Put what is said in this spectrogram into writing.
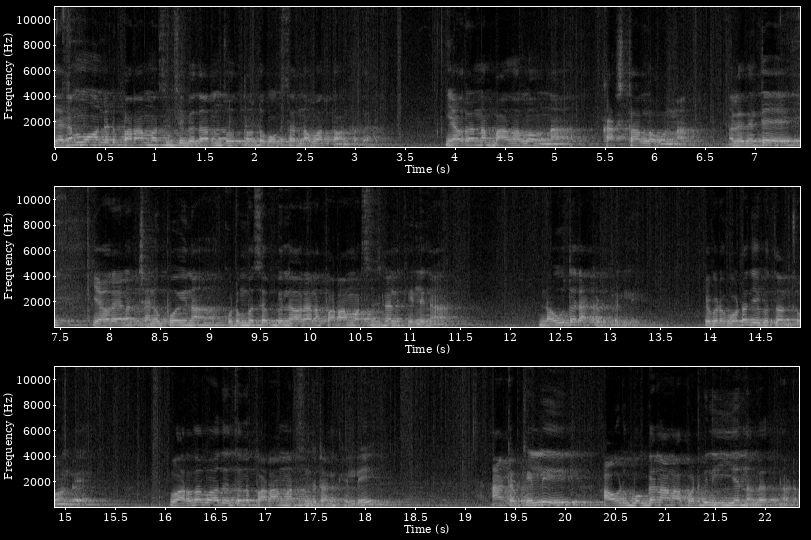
జగన్మోహన్ రెడ్డి పరామర్శించే విధానం చూస్తుంటే ఒక్కొక్కసారి నవ్వుతూ ఉంటుంది. ఎవరైనా బాధల్లో ఉన్నా కష్టాల్లో ఉన్నా లేదంటే ఎవరైనా చనిపోయిన కుటుంబ సభ్యులను ఎవరైనా పరామర్శించడానికి వెళ్ళినా నవ్వుతాడు అక్కడికి వెళ్ళి. ఇక్కడ ఫోటో చూపిస్తాను చూడండి. వరద బాధితులను పరామర్శించడానికి వెళ్ళి అక్కడికి వెళ్ళి ఆవిడ బొగ్గను అలా పట్టుకుని ఈయన నవ్వేస్తున్నాడు.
